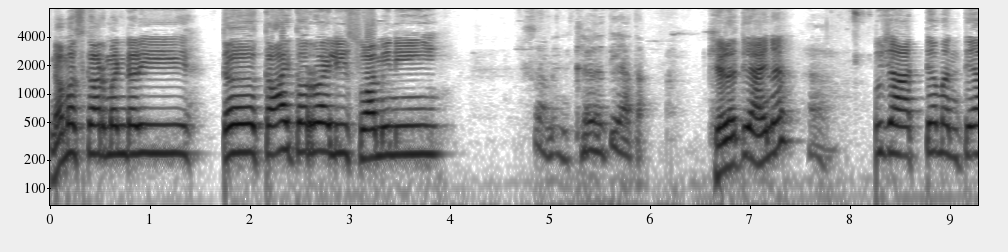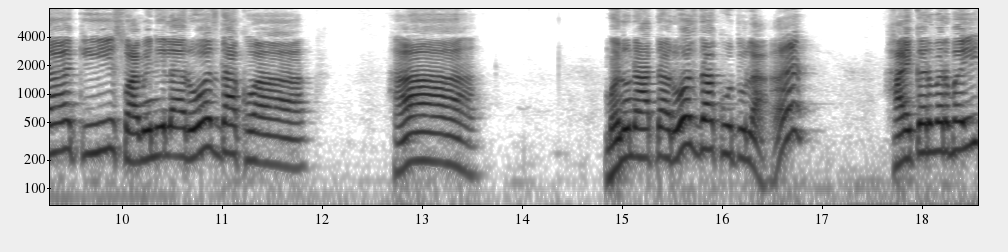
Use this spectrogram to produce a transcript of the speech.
नमस्कार मंडळी तर काय करू राहिली स्वामिनी? स्वामींनी खेळते आता. खेळती आहे ना? हा. तुझ्या आत्या म्हणत्या की स्वामिनीला रोज दाखवा. हा. म्हणून आता रोज दाखवू तुला हा? हाय कर बर बाई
